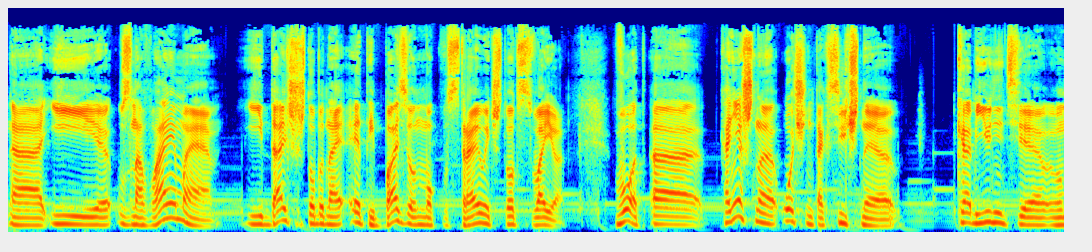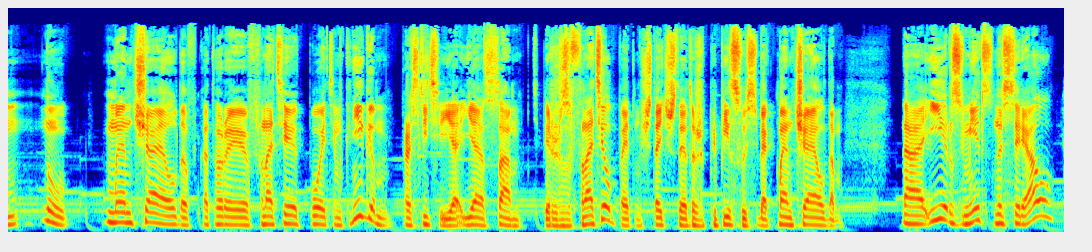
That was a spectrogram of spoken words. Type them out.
а, и узнаваемое, и дальше, чтобы на этой базе он мог выстраивать что-то свое. Вот, а, конечно, очень токсичная комьюнити, м, ну, мэнчайлдов, которые фанатеют по этим книгам. Простите, я, я сам теперь уже зафанател, поэтому считайте, что я тоже приписываю себя к мэнчайлдам. А, И, разумеется, на сериал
